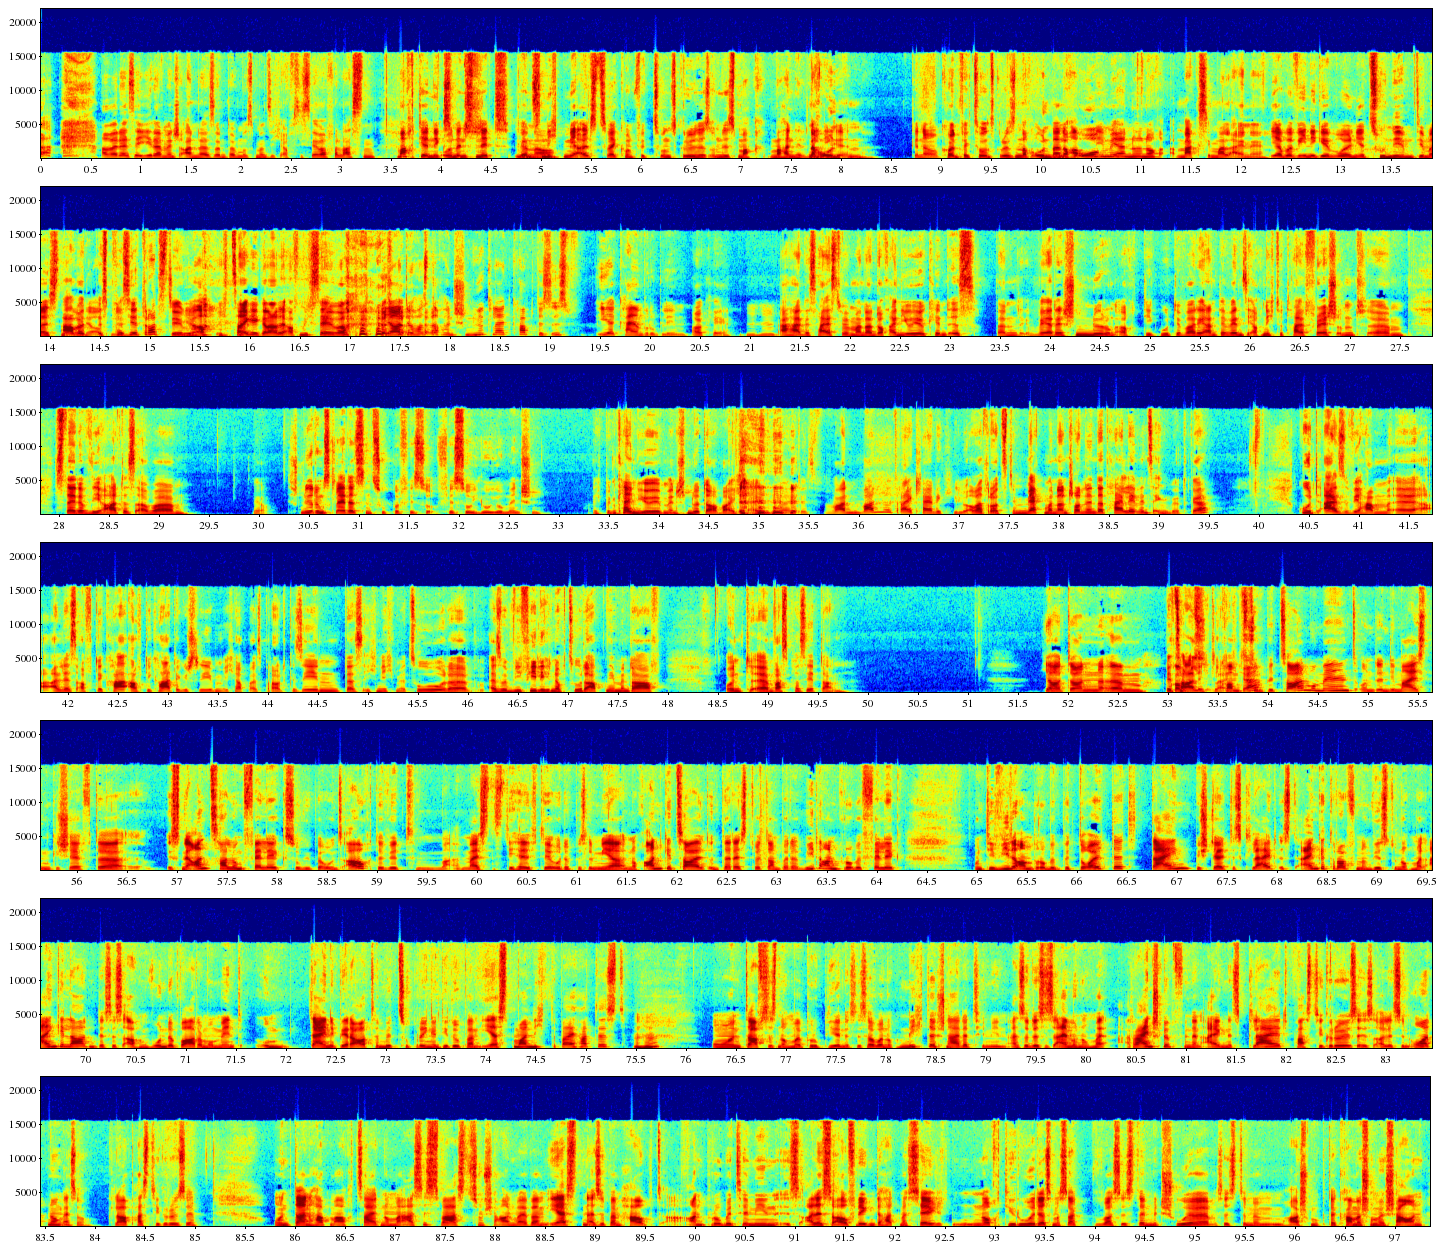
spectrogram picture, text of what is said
Aber da ist ja jeder Mensch anders und da muss man sich auf sich selber verlassen. Macht ja nichts, wenn es nicht, genau. nicht mehr als zwei Konfektionsgrößen ist und das mach, machen ja Nach wenige. unten. Genau. Konfektionsgrößen nach unten. Beim nach oben Abnehmen. ja nur noch maximal eine. Ja, aber wenige wollen ja zunehmen, die meisten Aber ja es passiert trotzdem. Ja. Ich zeige gerade auf mich selber. Ja, du hast auch ein Schnürkleid gehabt, das ist eher kein Problem. Okay. Mhm. Aha, das heißt, wenn man dann doch ein Jojo-Kind ist, dann wäre Schnürung auch die gute Variante, wenn sie auch nicht total fresh und ähm, state of the art ist, aber ja. Schnürungskleider sind super für so, für so Jojo-Menschen. Ich bin kein Jojo-Mensch, nur da war ich ein. Das waren, waren nur drei kleine Kilo, aber trotzdem merkt man dann schon in der Teile, wenn es eng wird, gell? Gut, also wir haben äh, alles auf die, auf die Karte geschrieben. Ich habe als Braut gesehen, dass ich nicht mehr zu oder also wie viel ich noch zu oder abnehmen darf. Und äh, was passiert dann? Ja, dann ähm, Bezahle ich gleich, kommt zum Bezahlmoment und in die meisten Geschäfte ist eine Anzahlung fällig, so wie bei uns auch. Da wird me- meistens die Hälfte oder ein bisschen mehr noch angezahlt und der Rest wird dann bei der Wiederanprobe fällig. Und die Wiederanprobe bedeutet, dein bestelltes Kleid ist eingetroffen und wirst du nochmal eingeladen. Das ist auch ein wunderbarer Moment, um deine Berater mitzubringen, die du beim ersten Mal nicht dabei hattest und darfst es nochmal probieren. Das ist aber noch nicht der Schneidertermin. Also das ist einfach nochmal reinschlüpfen in dein eigenes Kleid, passt die Größe, ist alles in Ordnung. Also klar passt die Größe. Und dann hat man auch Zeit, nochmal Accessoires zum Schauen, weil beim ersten, also beim Hauptanprobetermin ist alles so aufregend, da hat man selten noch die Ruhe, dass man sagt, was ist denn mit Schuhe, was ist denn mit dem Haarschmuck, da kann man schon mal schauen.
